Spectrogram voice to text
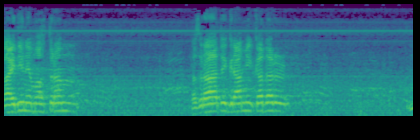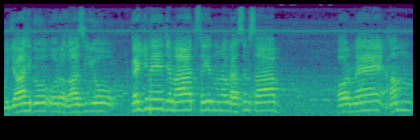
कायदीन मोहतरम हजरात ग्रामी कदर मुजाहिदों और गाजियों कई में जमात सैयद मुनवर हसन साहब और मैं, हम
